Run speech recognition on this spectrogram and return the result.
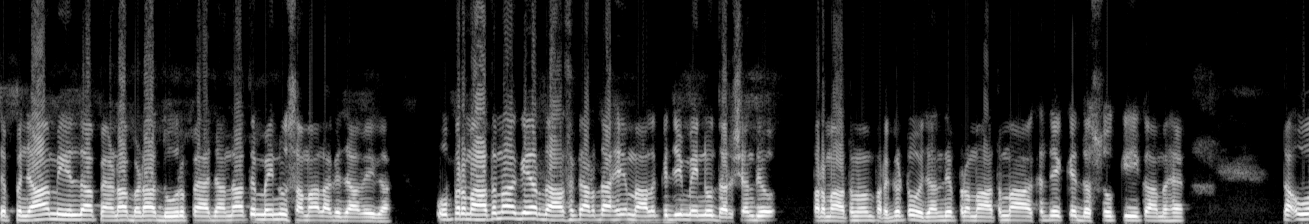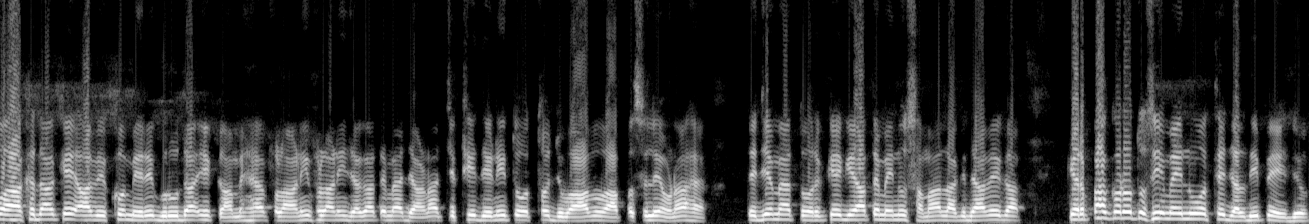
ਤੇ 50 ਮੀਲ ਦਾ ਪੈਣਾ ਬੜਾ ਦੂਰ ਪੈ ਜਾਂਦਾ ਤੇ ਮੈਨੂੰ ਸਮਾਂ ਲੱਗ ਜਾਵੇਗਾ। ਉਹ ਪ੍ਰਮਾਤਮਾ ਅੱਗੇ ਅਰਦਾਸ ਕਰਦਾ, ਹੈ ਮਾਲਕ ਜੀ, ਮੈਨੂੰ ਦਰਸ਼ਨ ਦਿਓ। ਪ੍ਰਮਾਤਮਾ ਪ੍ਰਗਟ ਹੋ ਜਾਂਦੇ। ਪ੍ਰਮਾਤਮਾ ਆਖਦੇ ਕਿ ਦੱਸੋ ਕੀ ਕੰਮ ਹੈ। ਤਾਂ ਉਹ ਆਖਦਾ ਕਿ ਆ ਵੇਖੋ ਮੇਰੇ ਗੁਰੂ ਦਾ ਇਹ ਕੰਮ ਹੈ, ਫਲਾਣੀ ਫਲਾਣੀ ਜਗ੍ਹਾ ਤੇ ਮੈਂ ਜਾਣਾ, ਚਿੱਠੀ ਦੇਣੀ ਤੋਂ ਉੱਥੋਂ ਜਵਾਬ ਵਾਪਸ ਲਿਆਉਣਾ ਹੈ। ਤੇ ਜੇ ਮੈਂ ਤੁਰ ਕੇ ਗਿਆ ਤੇ ਮੈਨੂੰ ਸਮਾਂ ਲੱਗ ਜਾਵੇਗਾ। ਕਿਰਪਾ ਕਰੋ ਤੁਸੀਂ ਮੈਨੂੰ ਉੱਥੇ ਜਲਦੀ ਭੇਜ ਦਿਓ।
